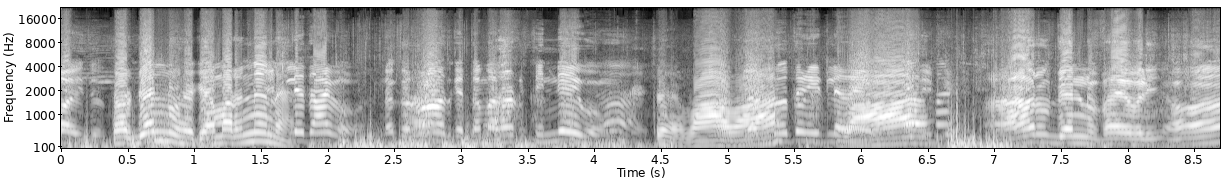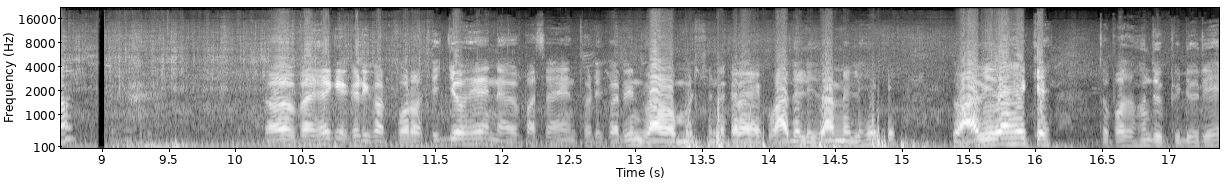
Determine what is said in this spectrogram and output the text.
વાવી દઉં. તાર બેનનું છે કે અમારે ને ને? એટલે તો આવ્યો. નકર નો કે તમારા હાટુથી ને આવ્યો તે વાહ વાહ. એટલે વાહ. હારું બેનનું ભાઈ વળી હા હવે ભાઈ હે કે ઘડીક વાર પોરો થઈ ગયો હે ને હવે પાછા હે ને થોડીક વાર રહીને વાવા મળશે ને કરાય એક વાદળી જામેલી હે કે. તો આવી રહે કે. તો પાછું હંધું પીડું રહે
